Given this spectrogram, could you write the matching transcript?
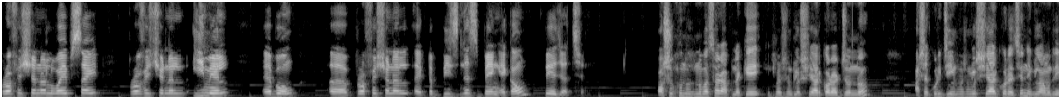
professional website professional email এবং প্রফেশনাল একটা বিজনেস ব্যাংক অ্যাকাউন্ট পেয়ে যাচ্ছেন। অসংখ্য ধন্যবাদ স্যার আপনাকে ইনফরমেশনগুলো শেয়ার করার জন্য। আশা করি যে ইনফরমেশনগুলো শেয়ার করেছেন, এগুলো আমাদের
